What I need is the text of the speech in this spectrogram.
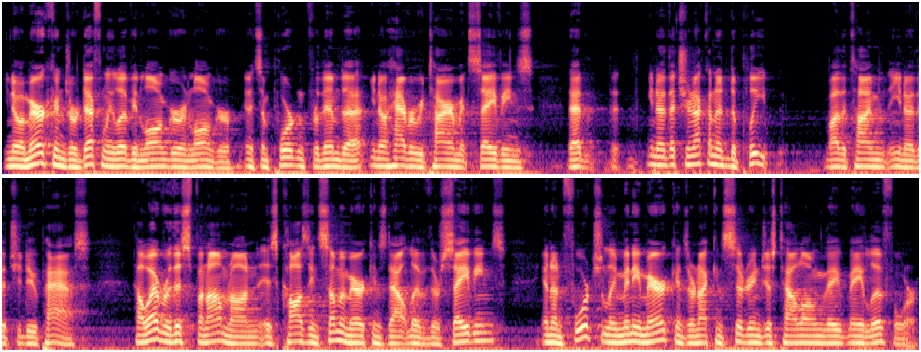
You know, Americans are definitely living longer and longer, and it's important for them to, you know, have a retirement savings that, that you know, that you're not going to deplete by the time, you know, that you do pass. However, this phenomenon is causing some Americans to outlive their savings, and unfortunately, many Americans are not considering just how long they may live for.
